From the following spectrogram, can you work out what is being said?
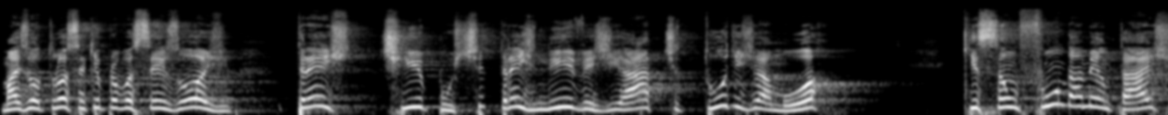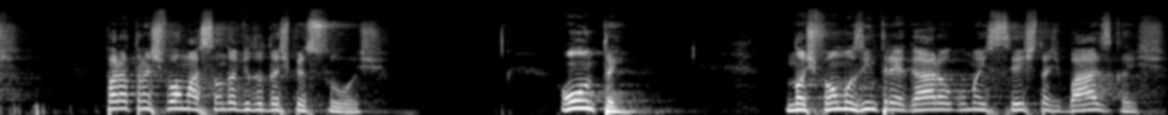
mas eu trouxe aqui para vocês hoje três tipos, três níveis de atitude de amor que são fundamentais para a transformação da vida das pessoas. Ontem, nós fomos entregar algumas cestas básicas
